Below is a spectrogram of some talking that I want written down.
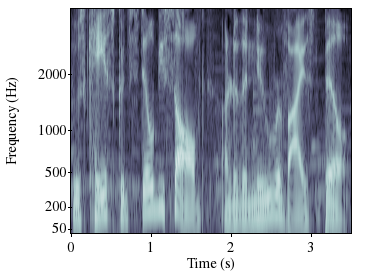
whose case could still be solved under the new revised bill.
